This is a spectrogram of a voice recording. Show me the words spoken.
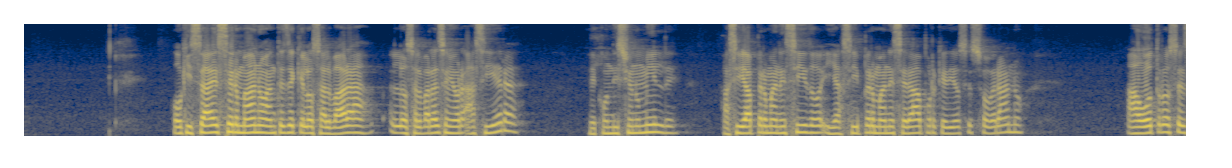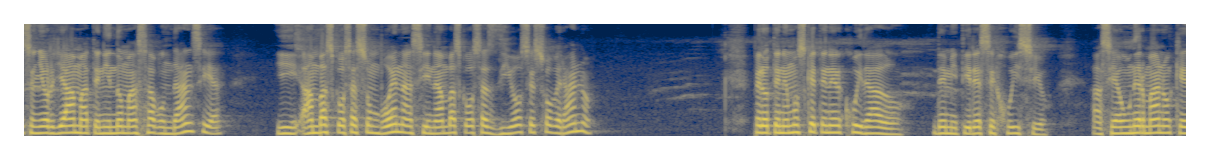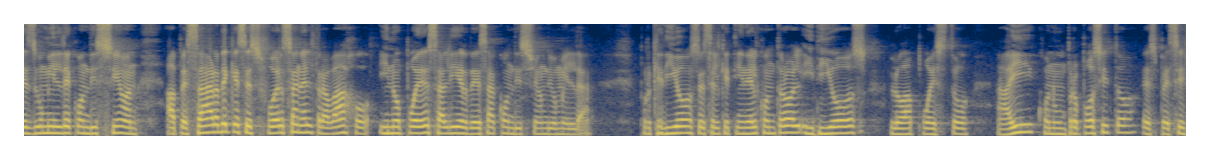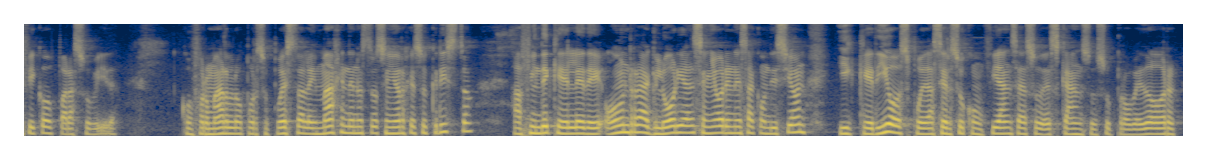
O quizá ese hermano antes de que lo salvara, lo salvara el Señor, así era, de condición humilde. Así ha permanecido y así permanecerá porque Dios es soberano. A otros el Señor llama teniendo más abundancia. Y ambas cosas son buenas y en ambas cosas Dios es soberano. Pero tenemos que tener cuidado de emitir ese juicio hacia un hermano que es de humilde condición, a pesar de que se esfuerza en el trabajo y no puede salir de esa condición de humildad. Porque Dios es el que tiene el control y Dios lo ha puesto ahí con un propósito específico para su vida. Conformarlo, por supuesto, a la imagen de nuestro Señor Jesucristo, a fin de que Él le dé honra, gloria al Señor en esa condición y que Dios pueda hacer su confianza, su descanso, su proveedor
